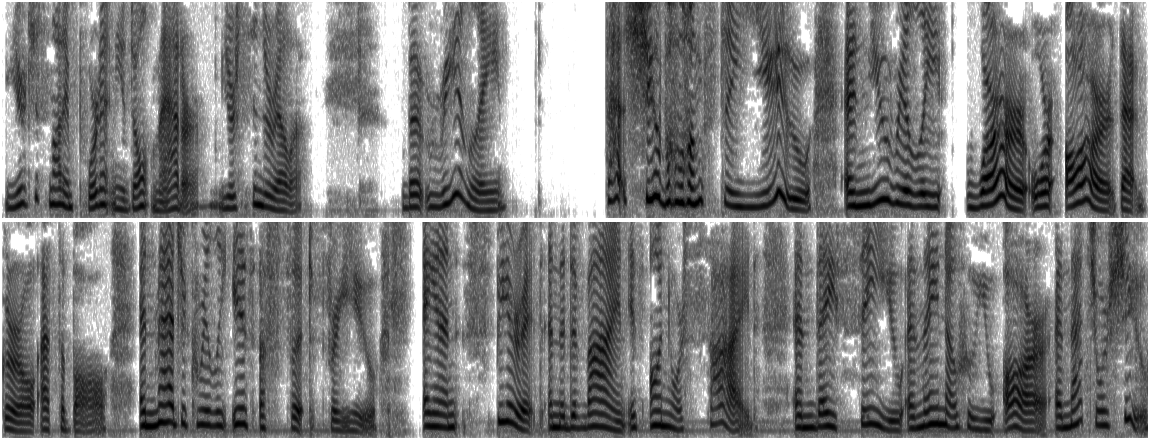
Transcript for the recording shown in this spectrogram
you're just not important and you don't matter. You're Cinderella. But really, that shoe belongs to you, and you really were or are that girl at the ball. And magic really is afoot for you. And spirit and the divine is on your side. And they see you and they know who you are. And that's your shoe.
